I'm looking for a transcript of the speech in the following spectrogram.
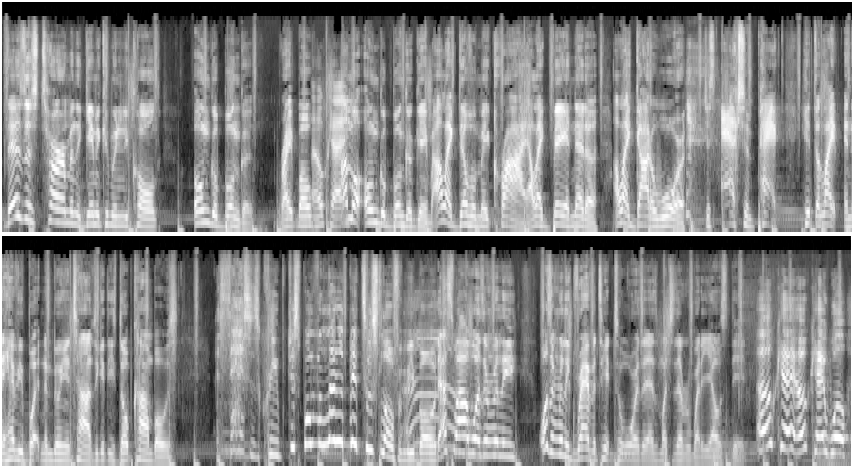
There's this term in the gaming community called Unga Bunga, right, Bo? Okay. I'm a Unga Bunga gamer. I like Devil May Cry. I like Bayonetta. I like God of War. Just action packed. Hit the light and the heavy button a million times to get these dope combos. Assassin's Creed just moved a little bit too slow for me, Bo. That's why I wasn't really wasn't really gravitating towards it as much as everybody else did. Okay, okay. Well,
